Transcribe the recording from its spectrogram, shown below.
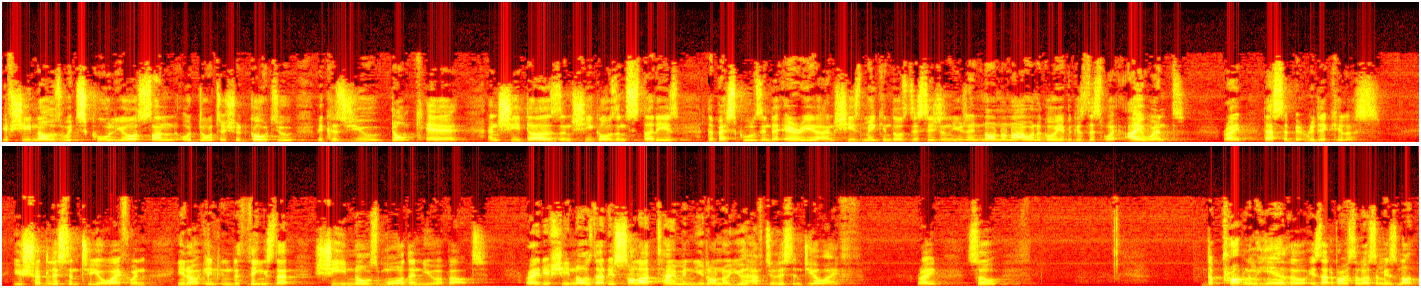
If she knows which school your son or daughter should go to because you don't care and she does and she goes and studies the best schools in the area and she's making those decisions, you say, no, no, no, I want to go here because that's why I went, right? That's a bit ridiculous. You should listen to your wife when, you know, in, in the things that she knows more than you about. Right? If she knows that it's salat time and you don't know, you have to listen to your wife. Right? So, the problem here though is that the Prophet ﷺ is not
